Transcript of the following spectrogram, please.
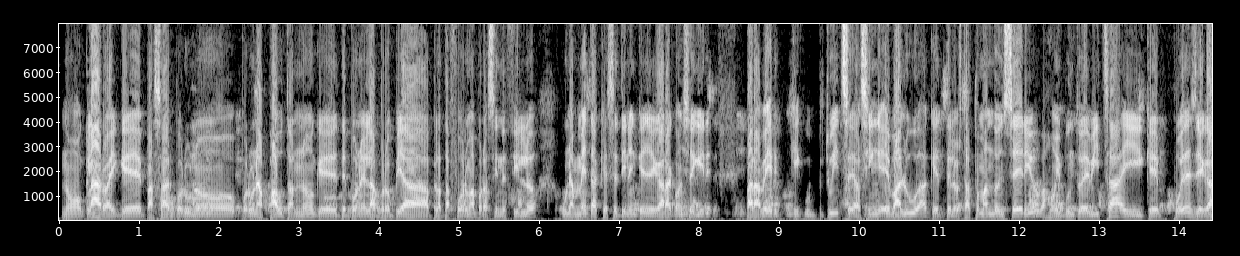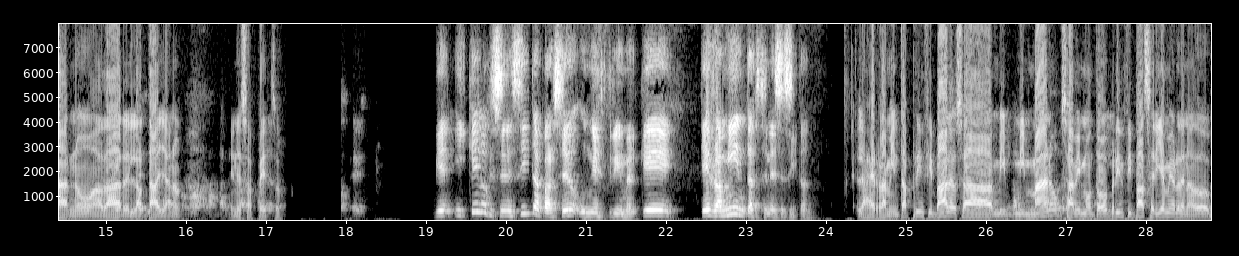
No, claro, hay que pasar por uno, por unas pautas, ¿no? Que te pone la propia plataforma, por así decirlo, unas metas que se tienen que llegar a conseguir para ver que Twitch así evalúa que te lo estás tomando en serio, bajo mi punto de vista, y que puedes llegar, ¿no? A dar la talla, ¿no? En ese aspecto. Bien, ¿y qué es lo que se necesita para ser un streamer? ¿Qué, qué herramientas se necesitan? Las herramientas principales, o sea, mi, mis manos, o sea, mi motor principal sería mi ordenador.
